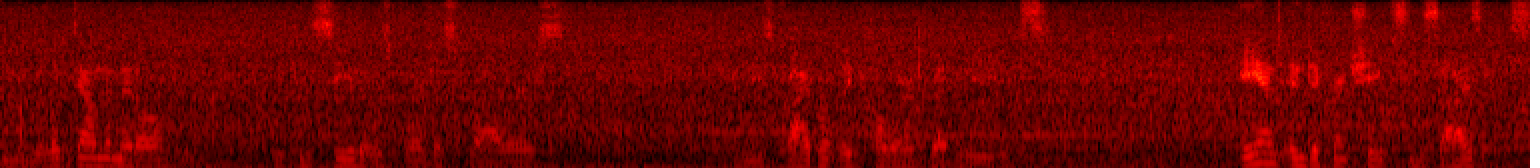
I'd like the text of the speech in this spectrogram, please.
And when we look down the middle, we can see those gorgeous flowers and these vibrantly colored red leaves. And in different shapes and sizes.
